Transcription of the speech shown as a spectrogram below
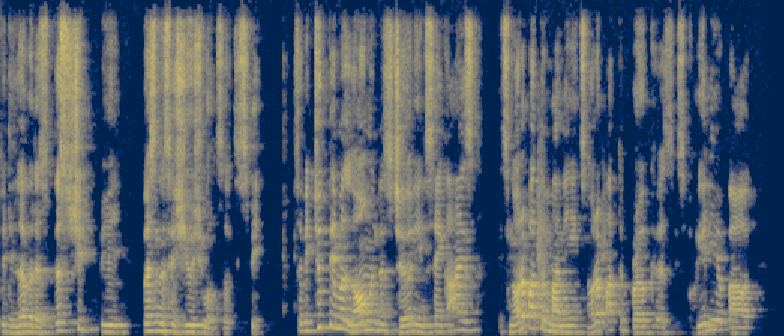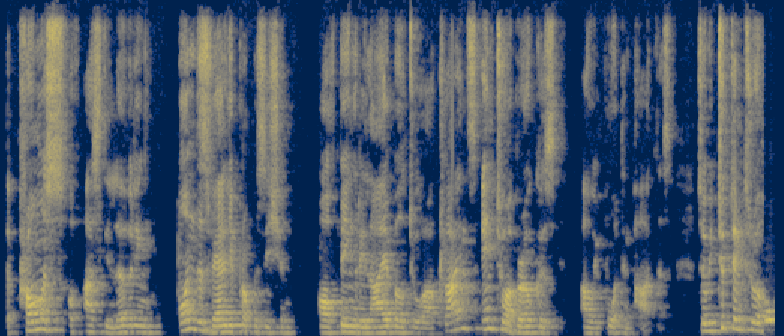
to deliver this. This should be business as usual, so to speak. So we took them along on this journey and saying, guys, it's not about the money, it's not about the brokers, it's really about the promise of us delivering on this value proposition of being reliable to our clients and to our brokers, our important partners. So we took them through a whole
